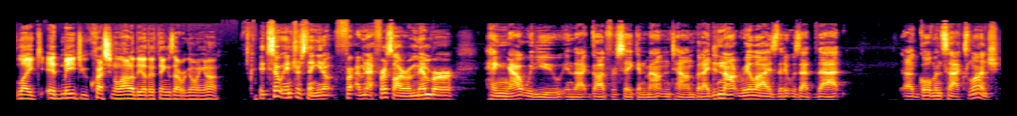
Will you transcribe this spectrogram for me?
like it made you question a lot of the other things that were going on. It's so interesting you know for, i mean first of all i remember hanging out with you in that godforsaken mountain town, but I did not realize that it was at that uh, Goldman Sachs lunch,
